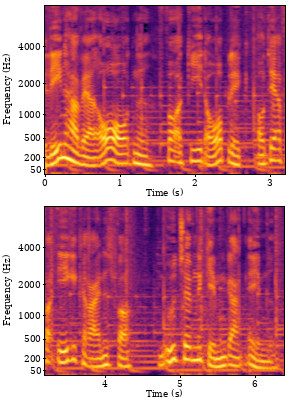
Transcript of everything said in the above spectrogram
alene har været overordnet for at give et overblik og derfor ikke kan regnes for en udtømmende gennemgang af emnet.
